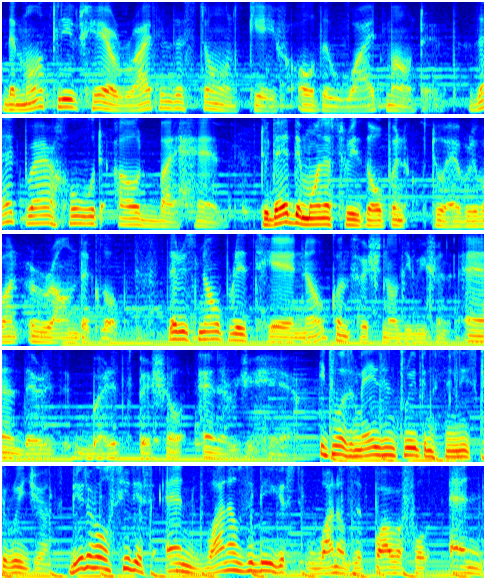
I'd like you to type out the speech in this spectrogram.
The monks lived here right in the stone cave of the White Mountain that were hollowed out by hand. Today the monastery is open to everyone around the clock. There is no priest here, no confessional division, and there is very special energy here. It was amazing trip in Khmelnytsky region. Beautiful cities and one of the biggest, one of the powerful and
